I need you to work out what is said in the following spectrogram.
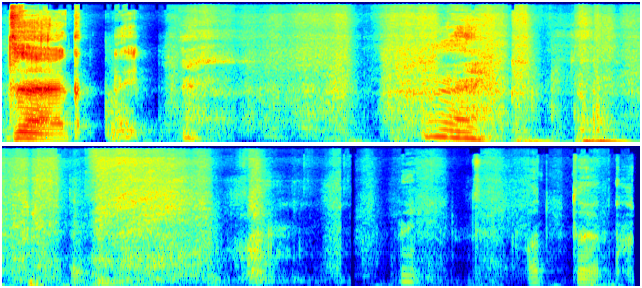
Так. От так.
